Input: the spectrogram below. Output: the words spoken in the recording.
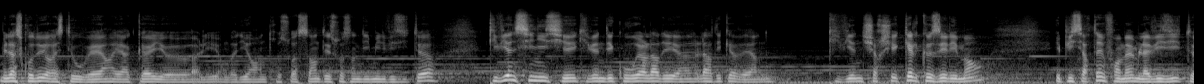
Mais l'ASCO 2 est resté ouvert et accueille, euh, allez, on va dire, entre 60 et 70 000 visiteurs qui viennent s'initier, qui viennent découvrir l'art des, euh, cavernes, qui viennent chercher quelques éléments. Et puis certains font même la visite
